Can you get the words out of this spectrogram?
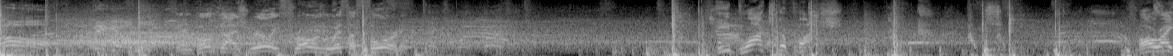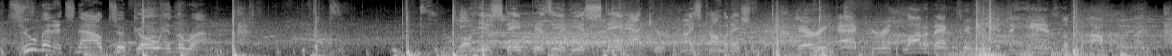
Oh. And both guys really throwing with authority. He blocks the punch. All right, two minutes now to go in the round. Well, he has stayed busy and he has stayed accurate. Nice combination. Very accurate, a lot of activity, and the hands look phenomenal tonight.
